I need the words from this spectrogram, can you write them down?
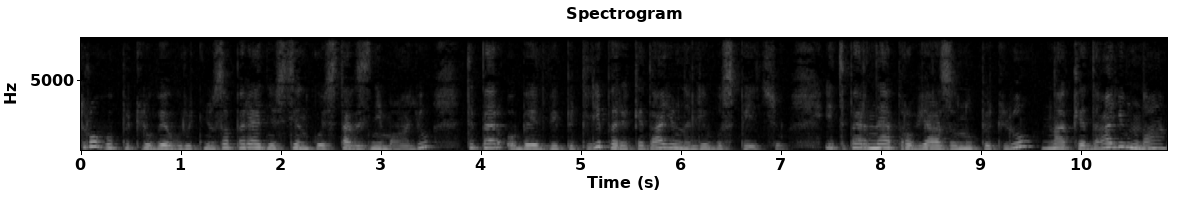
другу петлю виворотню за передню стінку ось так знімаю. Тепер обидві петлі перекидаю на ліву спицю. І тепер не пров'язану петлю накидаю на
